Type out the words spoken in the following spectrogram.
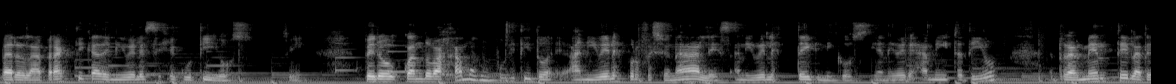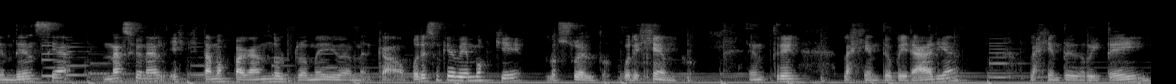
para la práctica de niveles ejecutivos. ¿sí? Pero cuando bajamos un poquitito a niveles profesionales, a niveles técnicos y a niveles administrativos, realmente la tendencia nacional es que estamos pagando el promedio del mercado. Por eso que vemos que los sueldos, por ejemplo, entre la gente operaria, la gente de retail,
